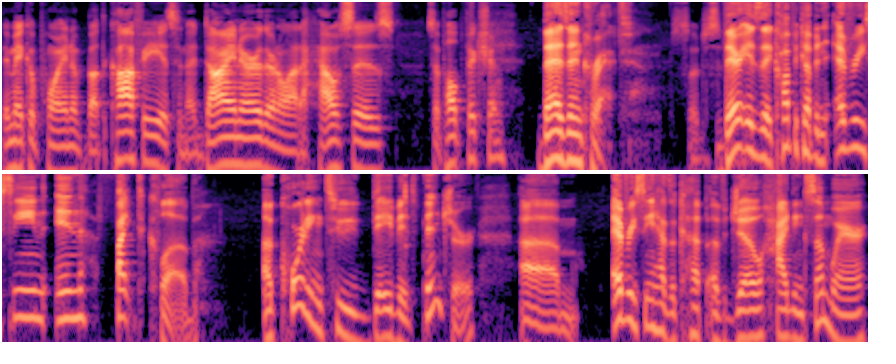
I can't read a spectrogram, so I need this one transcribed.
They make a point about the coffee. It's in a diner. They're in a lot of houses. Is it Pulp Fiction? That is incorrect. So just There is a coffee cup in every scene in Fight Club. According to David Fincher, um, every scene has a cup of Joe hiding somewhere,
